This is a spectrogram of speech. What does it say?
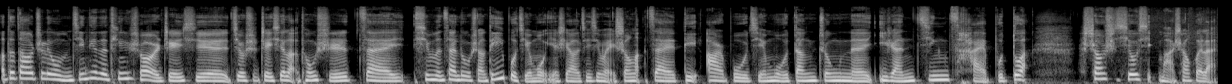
好的，到这里我们今天的听首尔这些就是这些了。同时，在新闻在路上第一部节目也是要接近尾声了，在第二部节目当中呢，依然精彩不断。稍事休息，马上回来。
